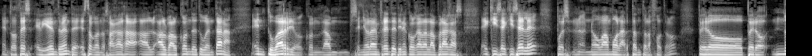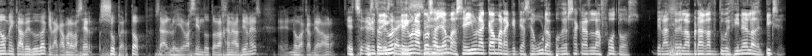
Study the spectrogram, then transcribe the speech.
Entonces, evidentemente, esto cuando salgas al, al balcón de tu ventana, en tu barrio, con la señora enfrente tiene colgadas las bragas XXL, pues no va a molar tanto la foto, ¿no? Pero, pero no me cabe duda que la cámara va a ser súper top. O sea, lo lleva siendo todas las generaciones, eh, no va a cambiar ahora. Esto- Pero te digo, te estáis, digo una cosa, eh, llama. Si hay una cámara que te asegura poder sacar las fotos delante de las bragas de tu vecina, es la del Pixel.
